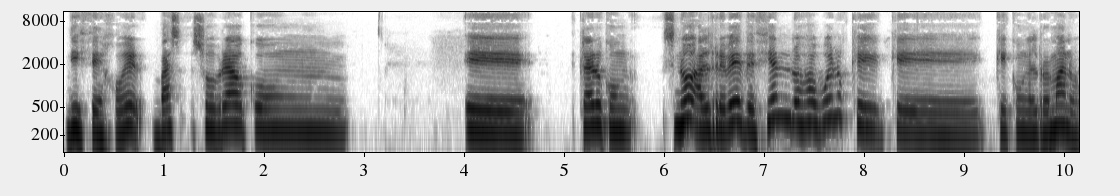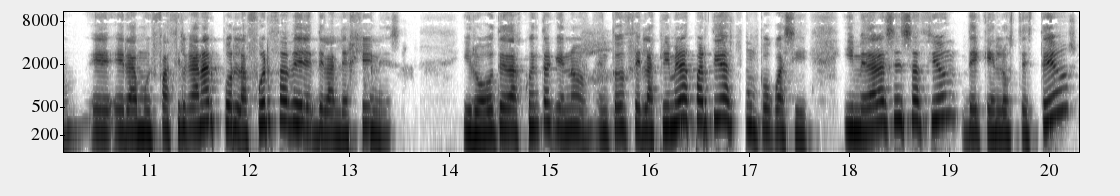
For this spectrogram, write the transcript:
dices, joder, vas sobrado con... eh, claro, con... No, al revés, decían los abuelos que, que- con el romano eh, era muy fácil ganar por la fuerza de las legiones. Y luego te das cuenta que no. Entonces, las primeras partidas son un poco así. Y me da la sensación de que en los testeos,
